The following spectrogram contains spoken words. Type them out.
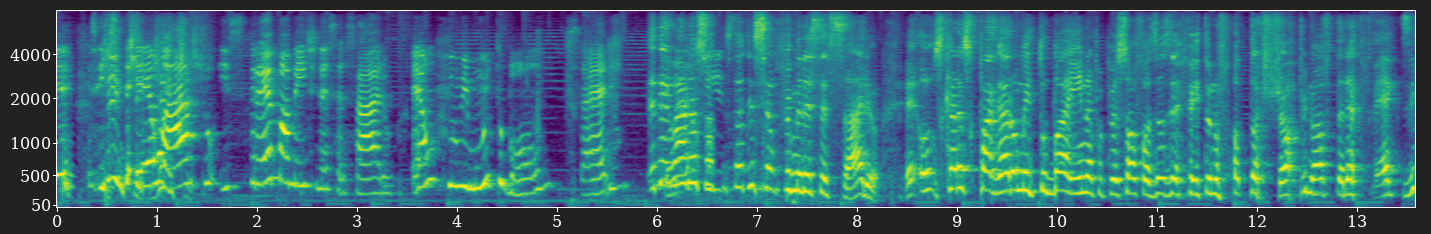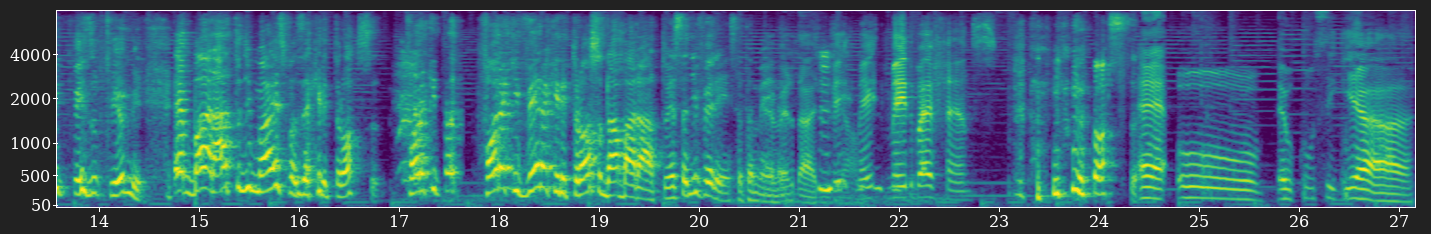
Gente, eu gente. acho extremamente necessário. É um filme muito bom, sério. E Eu não é acho só que- questão de ser um filme necessário. É, os caras pagaram uma itubaína pro pessoal fazer os efeitos no Photoshop, no After Effects e fez o filme. É barato demais fazer aquele troço. Fora que, tá- fora que ver aquele troço dá barato. Essa é a diferença também. É né? verdade. Ma- Made by fans. Nossa. É, o. Eu consegui a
